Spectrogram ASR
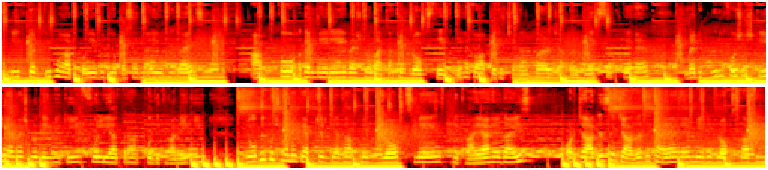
उम्मीद करती हूँ आपको ये वीडियो पसंद आई होगी गाइस आपको अगर मेरे वैष्णो माता के ब्लॉग्स देखने हैं तो आप मेरे चैनल पर जाकर देख सकते हैं। मैंने पूरी कोशिश की है वैष्णो देवी की फुल यात्रा आपको दिखाने की। जो भी कुछ मैंने कैप्चर किया था अपने ब्लॉग्स में दिखाया है गाइस और ज़्यादा से ज़्यादा दिखाया है, मेरे ब्लॉग्स काफ़ी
